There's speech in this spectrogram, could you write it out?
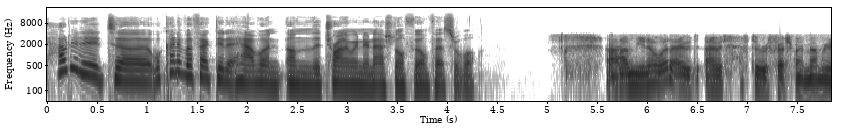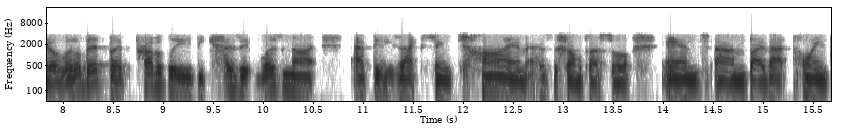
how did it? Uh, what kind of effect did it have on on the Toronto International Film Festival? Um, you know what? I would I would have to refresh my memory a little bit, but probably because it was not at the exact same time as the film festival, and um, by that point,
